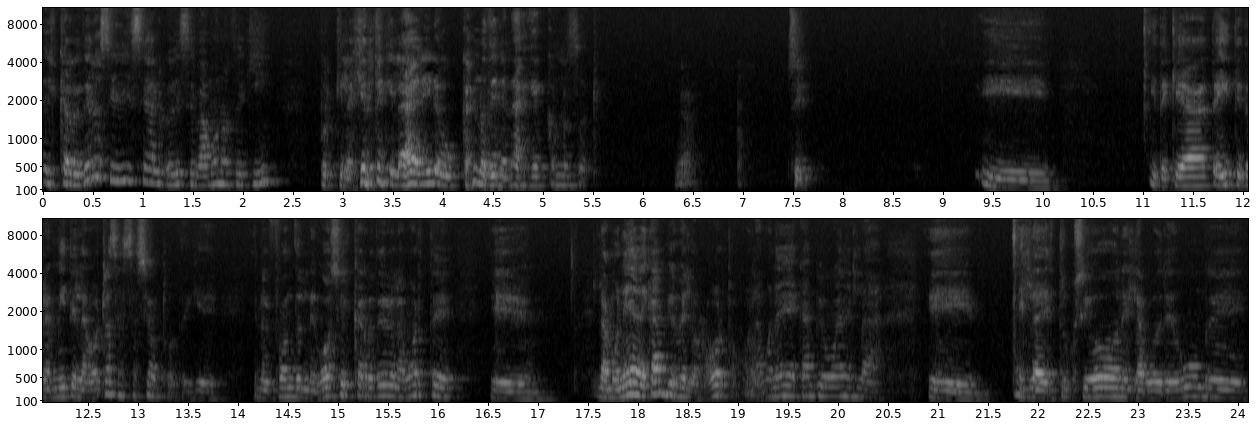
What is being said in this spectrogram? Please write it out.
el carretero sí dice algo, dice vámonos de aquí, porque la gente que la va a ir a buscar no tiene nada que ver con nosotros. Sí. Y, y te queda, ahí te transmite la otra sensación, pues, de que en el fondo el negocio del carretero de la muerte, eh, la moneda de cambio es el horror, pues, la moneda de cambio es la eh, es la destrucción, es la podredumbre,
